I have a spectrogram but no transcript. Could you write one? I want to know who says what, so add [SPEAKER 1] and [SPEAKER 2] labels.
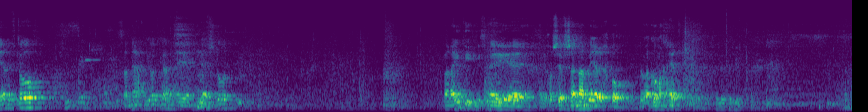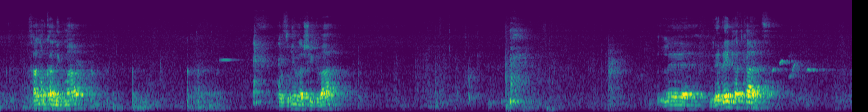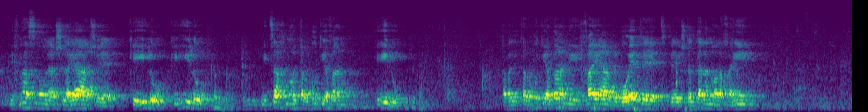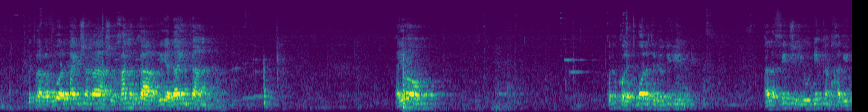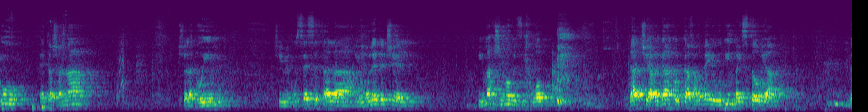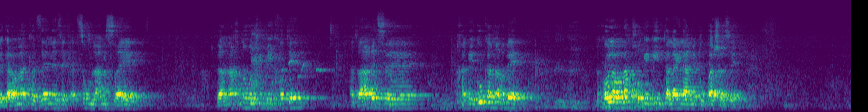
[SPEAKER 1] ערב טוב, שמח להיות כאן אה, באשדוד. כבר הייתי לפני, אה, אני חושב, שנה בערך פה, במקום אחר. חנוכה נגמר, חוזרים לשגרה. ניצחנו את תרבות יוון, כאילו. אבל תרבות יוון היא חיה ובועטת והשתלטה לנו על החיים וכבר עברו אלפיים שנה של חנוכה והיא עדיין כאן. היום, קודם כל אתמול אתם יודעים, אלפים של יהודים כאן חגגו את השנה של הגויים שהיא מבוססת על היום הולדת של יימח שמו וזכרו, דת שהרגה כל כך הרבה יהודים בהיסטוריה וגרמה כזה נזק עצום לעם ישראל ואנחנו הולכים בעקבותיהם. אז הארץ אה, חגגו כאן הרבה. בכל העולם חוגגים את הלילה המטופש הזה.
